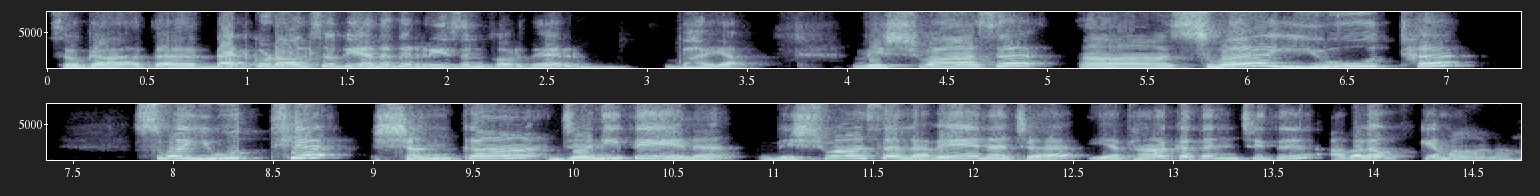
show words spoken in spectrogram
so ga- the- that could also be another reason for their bhaya vishwasa uh, swayutha स्वयूथ्य शङ्का जनितेन विश्वासलवेन च यथा कथञ्चित् अवलोक्यमानः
